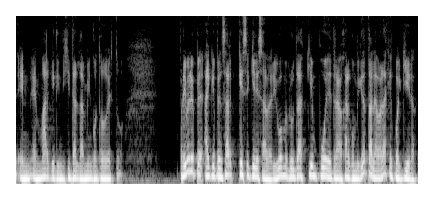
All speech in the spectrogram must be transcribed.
en, en marketing digital también con todo esto? Primero hay que pensar qué se quiere saber. Y vos me preguntabas quién puede trabajar con Big Data. La verdad es que cualquiera.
